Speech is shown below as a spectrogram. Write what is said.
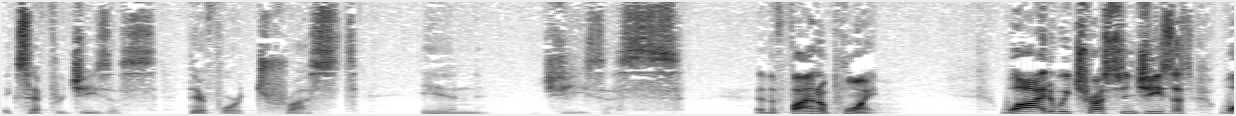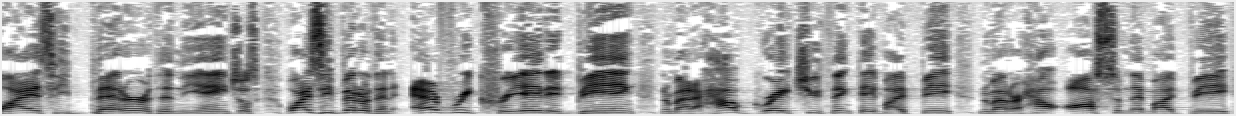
except for Jesus. Therefore, trust in Jesus. And the final point. Why do we trust in Jesus? Why is he better than the angels? Why is he better than every created being? No matter how great you think they might be, no matter how awesome they might be,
